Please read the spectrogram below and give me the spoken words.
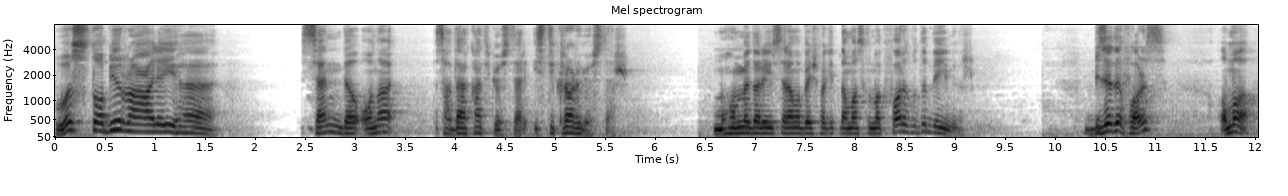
وَاسْتَبِرْ عَلَيْهَا sen de ona sadakat göster, istikrar göster. Muhammed Aleyhisselam'a beş vakit namaz kılmak farz mıdır, değil midir? Bize de farz ama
